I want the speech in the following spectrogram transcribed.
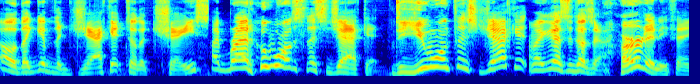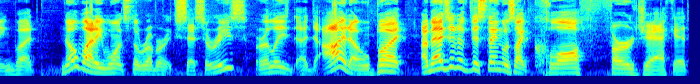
"Oh, they give the jacket to the chase." Like, Brad, who wants this jacket? Do you want this jacket? I mean, I guess it doesn't hurt anything, but Nobody wants the rubber accessories, or at least uh, I don't. But imagine if this thing was like cloth fur jacket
